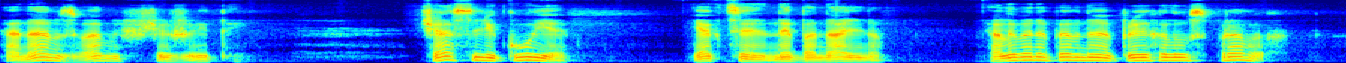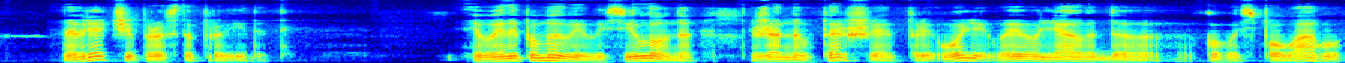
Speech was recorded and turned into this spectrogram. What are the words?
а нам з вами ще жити. Час лікує, як це не банально. Але ви, напевно, приїхали у справах, навряд чи просто провідати. Ви не помилились, Ілона. Жанна вперше при Олі виявляла до когось повагу,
